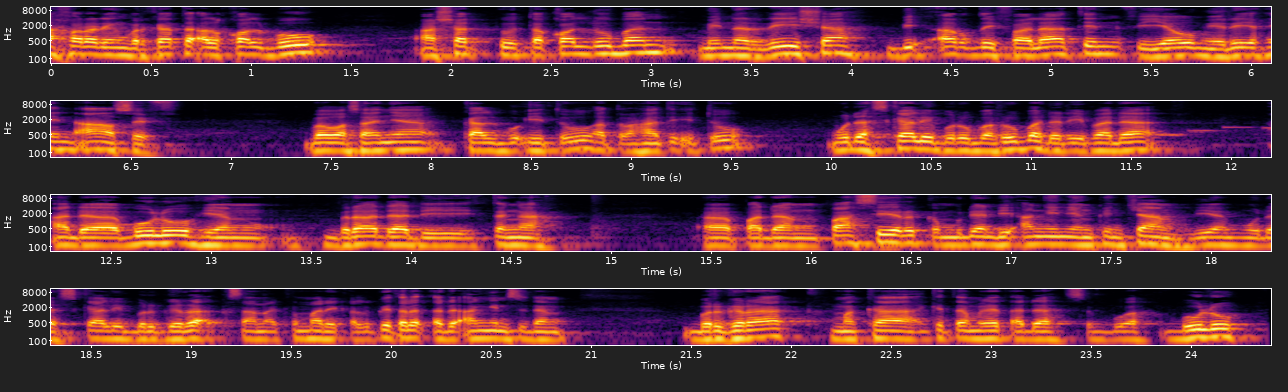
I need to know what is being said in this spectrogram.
akhar yang berkata al qalbu asyaddu taqalluban minar rishah bi ardi falatin fi yaumi rihin asif. Bahwasanya kalbu itu atau hati itu mudah sekali berubah-ubah daripada ada buluh yang berada di tengah uh, padang pasir kemudian di angin yang kencang. Dia mudah sekali bergerak ke sana kemari. Kalau kita lihat ada angin sedang bergerak maka kita melihat ada sebuah buluh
